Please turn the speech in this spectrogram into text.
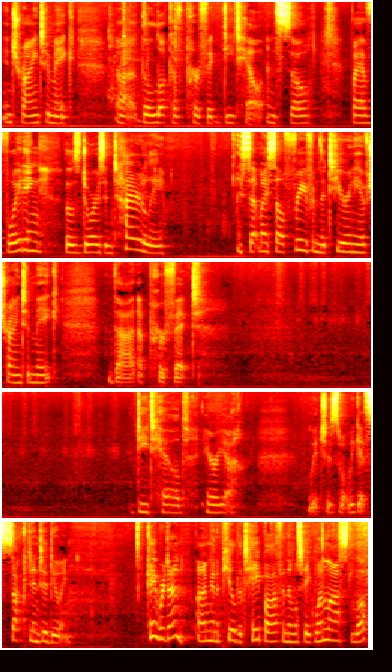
in trying to make uh, the look of perfect detail. And so by avoiding those doors entirely, I set myself free from the tyranny of trying to make that a perfect detailed area which is what we get sucked into doing. Okay, we're done. I'm going to peel the tape off and then we'll take one last look,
